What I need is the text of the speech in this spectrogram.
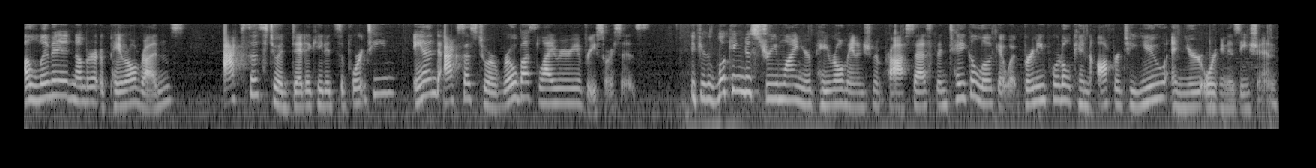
a limited number of payroll runs, access to a dedicated support team, and access to a robust library of resources. If you're looking to streamline your payroll management process, then take a look at what Bernie Portal can offer to you and your organization.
